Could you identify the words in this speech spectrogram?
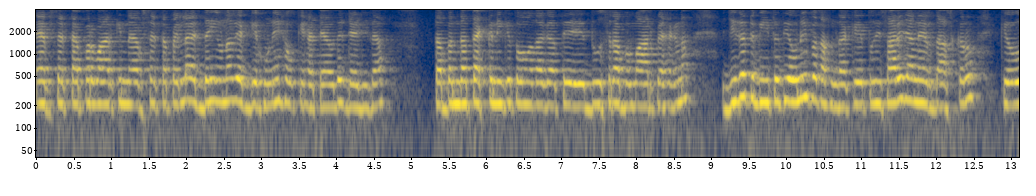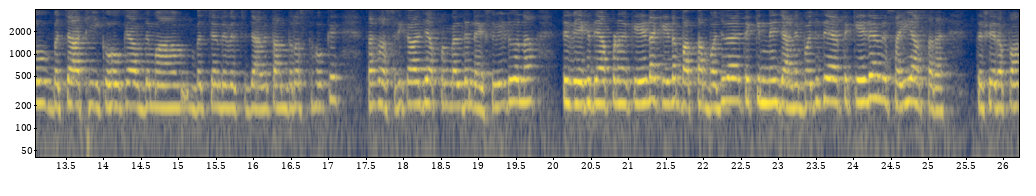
ਐਪਸੈਟ ਆ, ਪਰਿਵਾਰ ਕਿੰਨਾ ਐਪਸੈਟ ਆ। ਪਹਿਲਾਂ ਇਦਾਂ ਹੀ ਉਹਨਾਂ ਦੇ ਅੱਗੇ ਹੁਣੇ ਹੋ ਕੇ ਹਟਿਆ ਉਹਦੇ ਡੈਡੀ ਦਾ। ਤਾਂ ਬੰਦਾ ਤੱਕ ਨਹੀਂ ਕਿਤੋਂ ਆਉਂਦਾਗਾ ਤੇ ਦੂਸਰਾ ਬਿਮਾਰ ਪਿਆ ਹੈਗਾ ਨਾ। ਜਿਹਦੇ ਤਬੀਅਤ ਦੀ ਉਹਨੂੰ ਹੀ ਪਤਾ ਹੁੰਦਾ ਕਿ ਤੁਸੀਂ ਸਾਰੇ ਜਾਣੇ ਅਰਦਾਸ ਕਰੋ ਕਿ ਉਹ ਬੱਚਾ ਠੀਕ ਹੋ ਕੇ ਆਪਦੇ ਮਾਂ ਬੱਚਿਆਂ ਦੇ ਵਿੱਚ ਜਾਵੇ, ਤੰਦਰੁਸਤ ਹੋ ਕੇ, ਤਾਂ ਸਤਿ ਸ੍ਰੀ ਅਕਾਲ ਜੀ, ਆਪਾਂ ਮਿਲਦੇ ਨੈਕਸਟ ਵੀਡੀਓ ਨਾਲ ਤੇ ਵੇਖਦੇ ਹਾਂ ਆਪਣਾ ਕਿਹੜਾ ਕਿਹੜਾ ਬਾਤਾਂ ਬੁੱਝਦਾ ਹੈ ਤੇ ਕਿੰਨੇ ਜਾਣੇ ਬੁੱਝਦੇ ਆ ਤੇ ਕਿਹੜਿਆਂ ਦੇ ਸਹੀ ਆਨਸਰ ਹੈ ਤੇ ਫਿਰ ਆਪਾਂ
